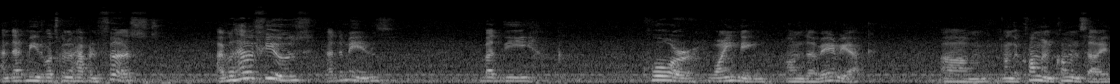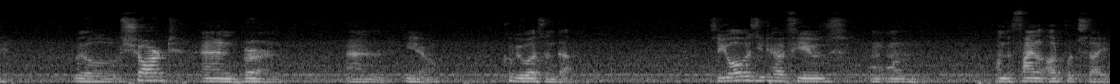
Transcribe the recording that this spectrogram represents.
And that means what's going to happen first, I will have a fuse at the mains, but the core winding on the variac um, on the common common side will short and burn. And you know could be worse than that. So you always need to have fuse on, on, on the final output side.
